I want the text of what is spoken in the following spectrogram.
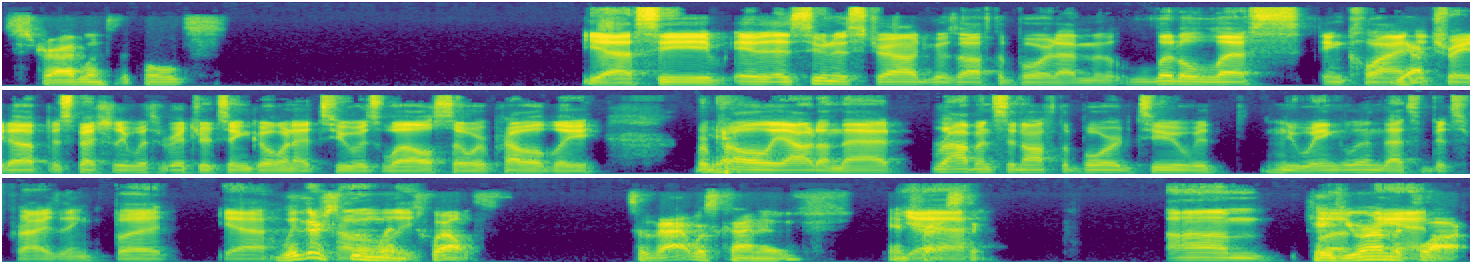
Stroud went to the Colts. Yeah, see, as soon as Stroud goes off the board, I'm a little less inclined yeah. to trade up, especially with Richardson going at two as well. So we're probably we're yeah. probably out on that. Robinson off the board too with New England. That's a bit surprising, but yeah, Witherspoon probably... went twelfth, so that was kind of interesting. Yeah. Um, okay, you're on the clock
